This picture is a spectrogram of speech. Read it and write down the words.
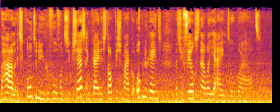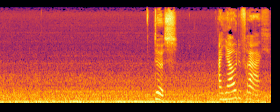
behalen is continu een gevoel van succes. En kleine stapjes maken ook nog eens dat je veel sneller je einddoel behaalt. Dus, aan jou de vraag.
